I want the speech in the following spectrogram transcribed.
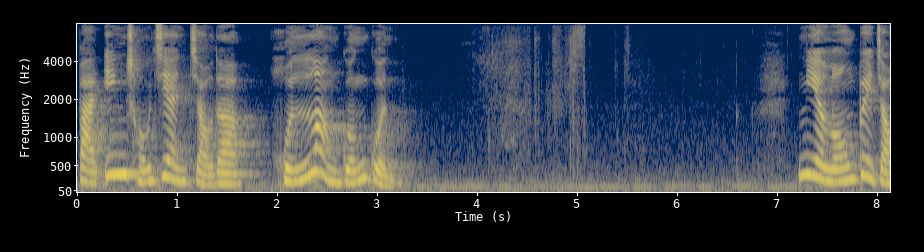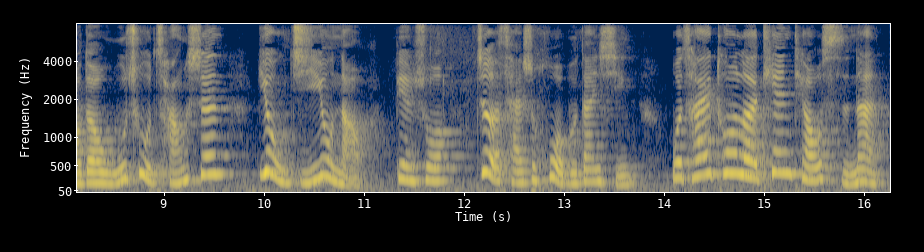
把阴愁涧搅得浑浪滚滚。孽龙被搅得无处藏身，又急又恼，便说：“这才是祸不单行，我才脱了天条死难，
